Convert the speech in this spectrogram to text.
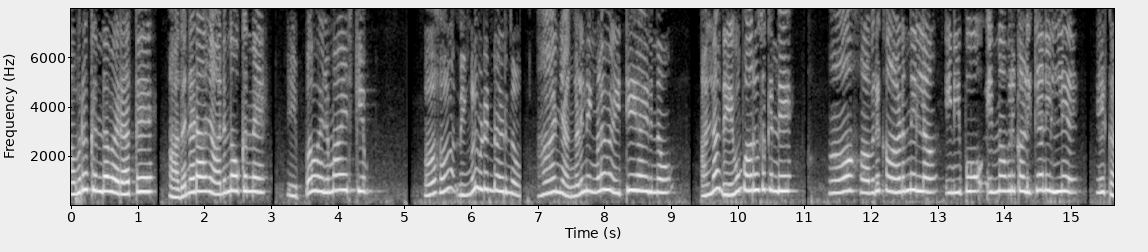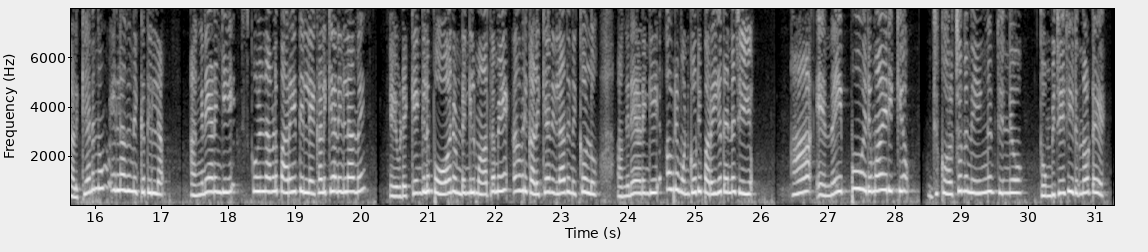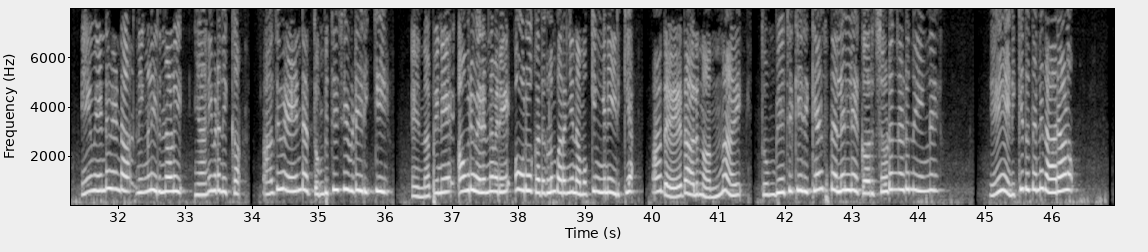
അവരൊക്കെ എന്താ വരാത്തെ? അതന്നെടാ ഞാനും നോക്കുന്നേ. ഇപ്പൊ വരുമായിരിക്കും. ആഹാ നിങ്ങൾ ഇവിടെ ഉണ്ടായിരുന്നോ ആ ഞങ്ങൾ നിങ്ങളെ വെയിറ്റ് ചെയ്യായിരുന്നു. അല്ല ദേവും പാറൂസൊക്കെ ഉണ്ടേ ആ അവരെ കാണുന്നില്ല. ഇനിയിപ്പോ ഇന്ന് അവർ കളിക്കാനില്ലേ? ഏ കളിക്കാനൊന്നും ഇല്ലാതെ നിൽക്കത്തില്ല അങ്ങനെയാണെങ്കിൽ സ്കൂളിൽ നമ്മൾ പറയത്തില്ലേ കളിക്കാനില്ലാന്ന്? എവിടേക്കെങ്കിലും പോകാനുണ്ടെങ്കിൽ മാത്രമേ അവർ കളിക്കാനില്ലാതെ നിൽക്കുള്ളൂ അങ്ങനെയാണെങ്കിൽ അവർ മുൻകൂട്ടി പറയുക തന്നെ ചെയ്യും. ആ എന്നാ ഇപ്പൊ വരുമായിരിക്കും. ഇത് കുറച്ചൊന്ന് നീങ്ങി. ചിന്നു തുമ്പി ചേച്ചി ഇരുന്നോട്ടെ? ഏ വേണ്ട വേണ്ട നിങ്ങൾ ഇരുന്നോളി. ഇവിടെ നിൽക്കാം അത് വേണ്ട തുമ്പി ചേച്ചി ഇവിടെ ഇരിക്കേ. എന്നാ പിന്നെ അവർ വരുന്നവരെ ഓരോ കഥകളും പറഞ്ഞ് നമുക്ക് ഇങ്ങനെ ഇരിക്കാം. അതേതായാലും നന്നായി. തുമ്പി ചേച്ചിക്ക് ഇരിക്കാൻ സ്ഥലല്ലേ? കുറച്ചുകൂടെ ഇങ്ങോട്ട് നീങ്ങി. ഏ എനിക്കിത് തന്നെ ധാരാളം.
